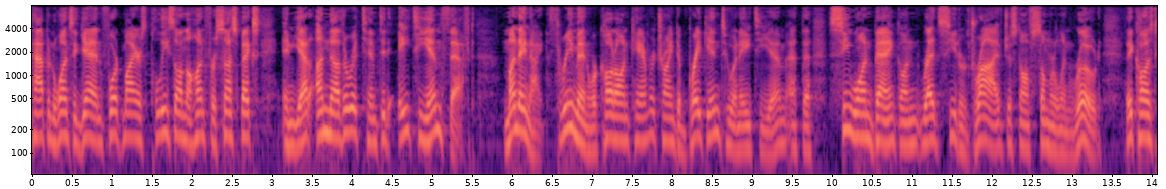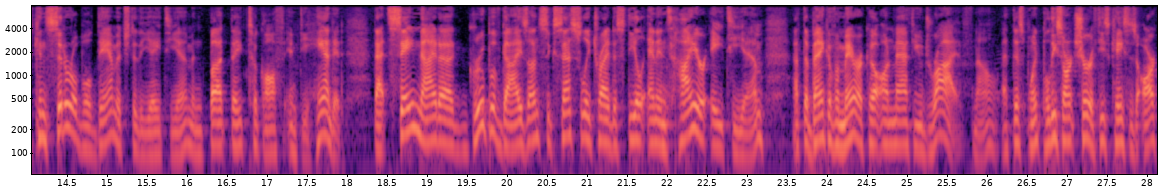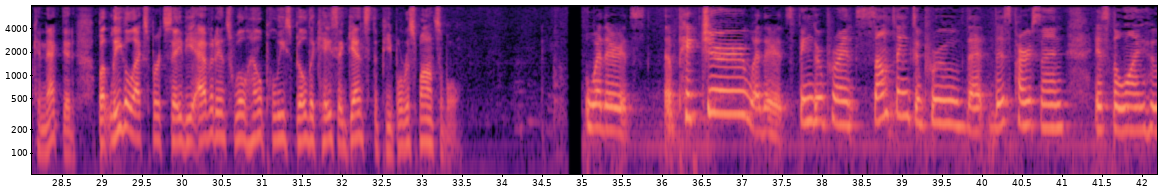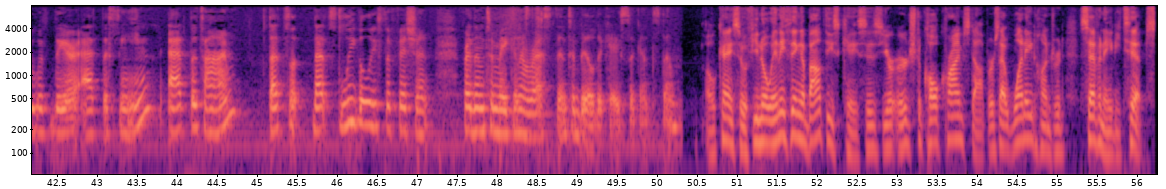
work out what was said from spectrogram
happened once again. Fort Myers police on the hunt for suspects in yet another attempted ATM theft. Monday night, three men were caught on camera trying to break into an ATM at the C1 Bank on Red Cedar Drive, just off Summerlin Road. They caused considerable damage to the ATM, and, but they took off empty handed. That same night, a group of guys unsuccessfully tried to steal an entire ATM at the Bank of America on Matthew Drive. Now, at this point, police aren't sure if these cases are connected, but legal experts say the evidence will help police build a case against the people responsible whether it's a picture, whether it's fingerprints, something to prove that this person is the one who was there at the scene at the time. That's, a, that's legally sufficient for them to make an arrest and to build a case against them. Okay, so if you know anything about these cases, you're urged to call Crime Stoppers at 1 800 780 TIPS.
